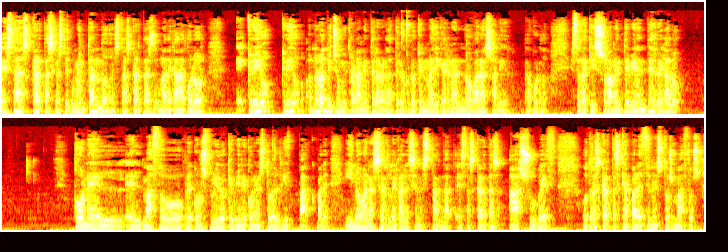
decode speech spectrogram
estas cartas que estoy comentando, estas cartas, una de cada color, eh, creo, creo, no lo han dicho muy claramente la verdad, pero creo que en Magic Arena no van a salir, ¿de acuerdo? Estas de aquí solamente vienen de regalo con el, el, mazo preconstruido que viene con esto del gift pack, ¿vale? Y no van a ser legales en estándar. Estas cartas, a su vez, otras cartas que aparecen en estos mazos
